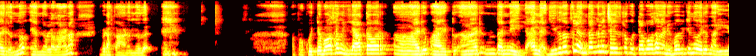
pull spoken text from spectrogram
വരുന്നു എന്നുള്ളതാണ് ഇവിടെ കാണുന്നത്. അപ്പോൾ കുറ്റബോധമില്ലാത്തവർ ആരും ആയിട്ട് ആരും തന്നെ ഇല്ല അല്ല ജീവിതത്തിൽ എന്തെങ്കിലും ചെയ്തിട്ട് കുറ്റബോധം അനുഭവിക്കുന്ന ഒരു നല്ല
